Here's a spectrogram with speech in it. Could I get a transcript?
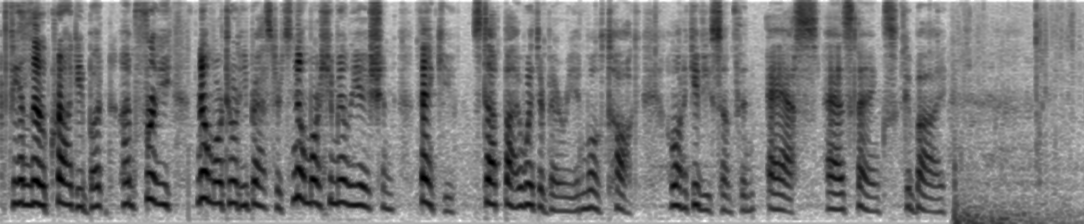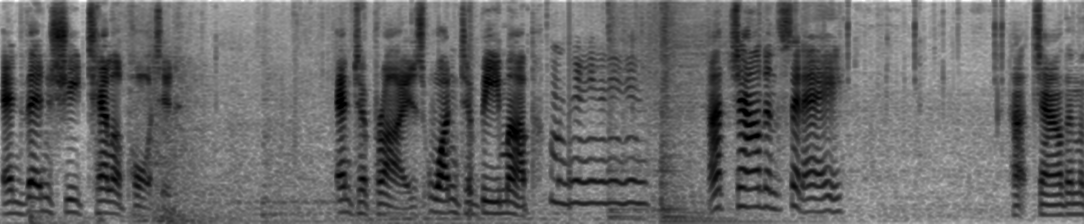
I feel a little groggy, but I'm free. No more dirty bastards. No more humiliation. Thank you. Stop by Witherberry and we'll talk. I want to give you something. Ass. As thanks. Goodbye. And then she teleported. Enterprise, one to beam up. Hot child in the city. Hot child in the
